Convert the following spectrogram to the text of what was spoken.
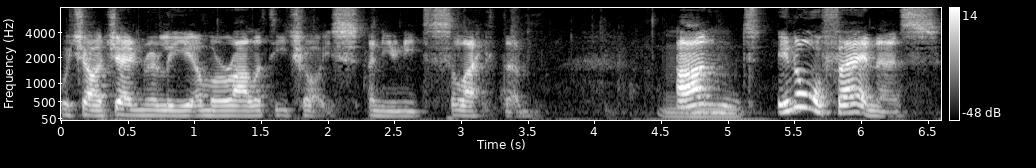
which are generally a morality choice, and you need to select them. Mm. And in all fairness,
